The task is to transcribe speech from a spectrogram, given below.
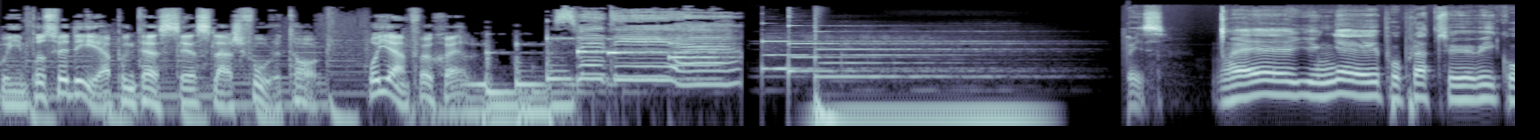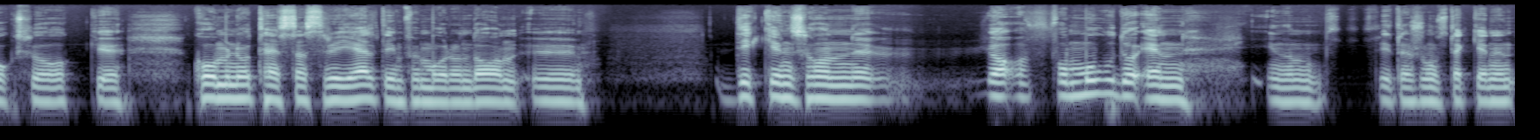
Gå in på swedea.se företag och jämför själv. Nej, Gynge är ju på plats i Övik också och eh, kommer nog testas rejält inför morgondagen. Eh, Dickinson, eh, ja, får Modo en, inom citationstecken, en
